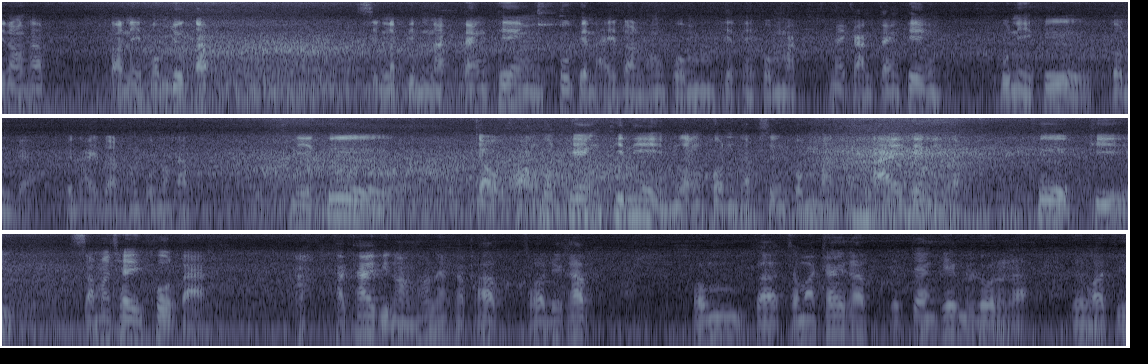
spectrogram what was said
พี่น้องครับ ตอนนี้ผมอยู่กับศิลปินนักแต่งเพลงผู้เป็นไอดอลของผมเหตุให้ผมมักในการแต่งเพลงผู้นี้คือต้นแบบเป็นไอดอลของผมนะครับ นี่คือเจ้าของบทเพลงที่นี่เมืองคนครับ ซึ่งผมมักหลายเพลงนี่ครับ คือพี่สมชัยโคตาอะทักทายพี่น้องเขานะครับ ครับ สวัสดีครับ ผมกับสมาชัยครับจะแต่งเพลงโดนๆนั่นะ เดี๋ยวว่าจี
